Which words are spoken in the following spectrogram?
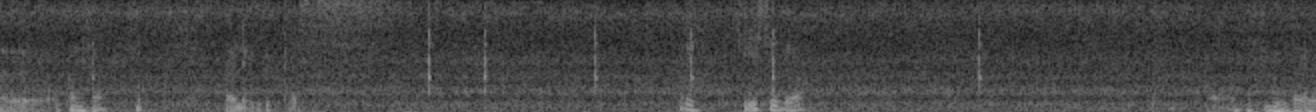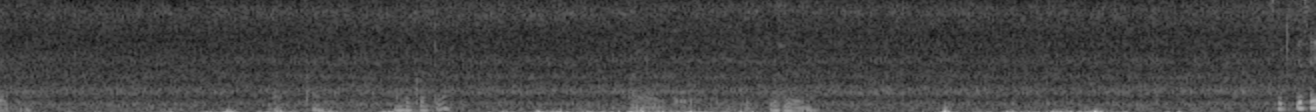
uh, condition landing briefcase hurry case is there divided okay ಅದಕ್ಕೊಟ್ಟು सूट कैसे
